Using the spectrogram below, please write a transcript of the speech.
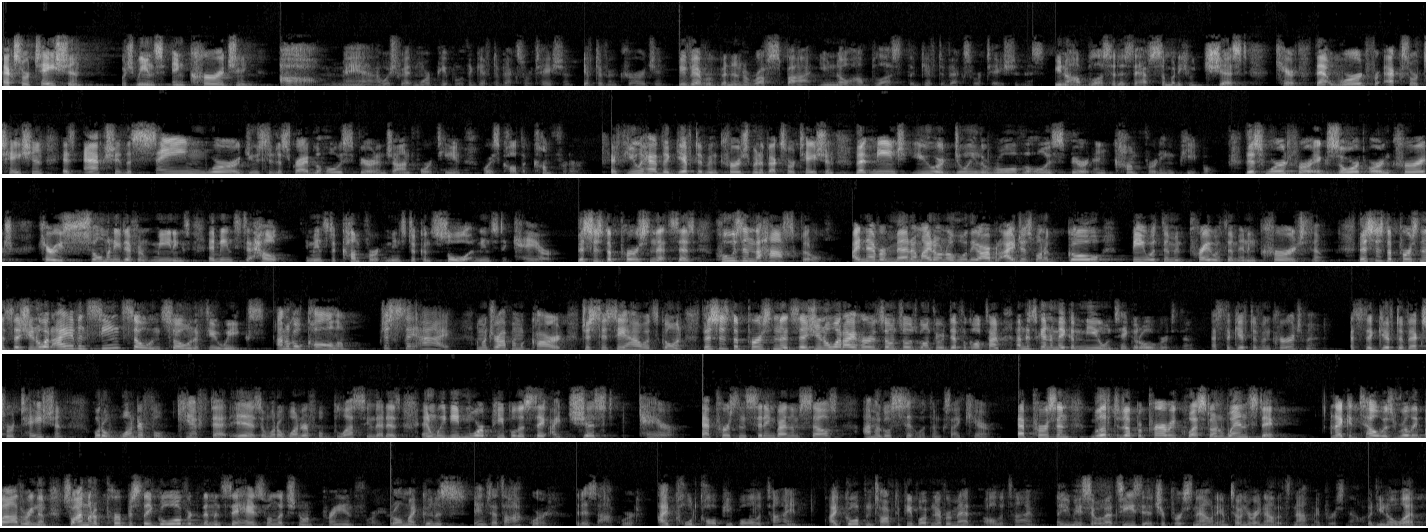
exhortation, which means encouraging. Oh man, I wish we had more people with the gift of exhortation, gift of encouraging. If you've ever been in a rough spot, you know how blessed the gift of exhortation is. You know how blessed it is to have somebody who just cares. That word for exhortation is actually the same word used to describe the Holy Spirit in John 14, where he's called the Comforter. If you have the gift of encouragement of exhortation, that means you are doing the role of the Holy Spirit and comforting people. This word for exhort or encourage carries so many different meanings. It means to help, it means to comfort, it means to console, it means to care. This is the person that says, Who's in the hospital? I never met them, I don't know who they are, but I just want to go be with them and pray with them and encourage them. This is the person that says, You know what? I haven't seen so and so in a few weeks. I'm going to go call them. Just say hi. I'm going to drop them a card just to see how it's going. This is the person that says, you know what, I heard so and so is going through a difficult time. I'm just going to make a meal and take it over to them. That's the gift of encouragement. That's the gift of exhortation. What a wonderful gift that is, and what a wonderful blessing that is. And we need more people to say, I just care. That person sitting by themselves, I'm going to go sit with them because I care. That person lifted up a prayer request on Wednesday. And I could tell it was really bothering them. So I'm going to purposely go over to them and say, hey, I just want to let you know I'm praying for you. But oh my goodness, James, that's awkward. It is awkward. I cold call people all the time. I go up and talk to people I've never met all the time. Now you may say, well, that's easy. That's your personality. I'm telling you right now, that's not my personality. But you know what?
